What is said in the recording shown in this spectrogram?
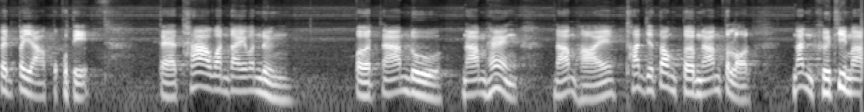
เป็นไปอย่างปกติ แต่ถ้าวันใดวันหนึ่ง เปิดน้ำดูน้ำแห้ง น้ำหายท่านจะต้องเติมน้ำตลอด นั่นคือที่มา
